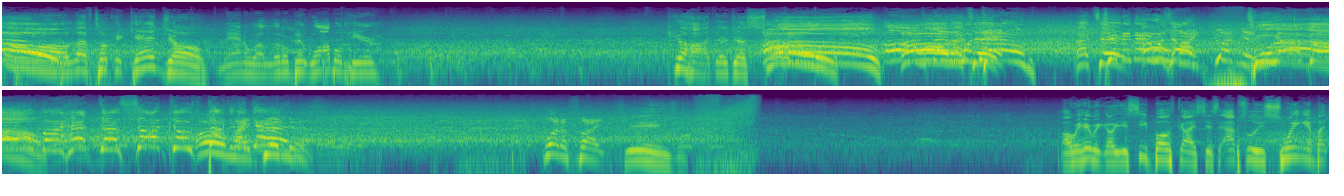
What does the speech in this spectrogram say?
Oh, oh, left hook again, Joe. Manuwa a little bit wobbled here. God, they're just. Oh! Oh, Oh, that's it. down! That's Jimi it. Manuwa's Oh, my out! goodness. Thiago Wow. Santos Oh, does it my again! goodness. What a fight. Jesus. Oh, well, here we go. You see both guys just absolutely swinging, but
